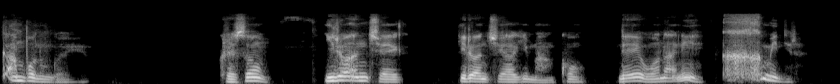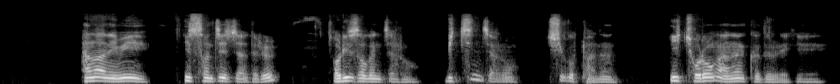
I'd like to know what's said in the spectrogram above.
깜보는 거예요. 그래서 이러한 죄, 이러한 죄악이 많고 내 원한이 크민이라. 하나님이 이 선지자들을 어리석은 자로 미친 자로 취급하는 이 조롱하는 그들에게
